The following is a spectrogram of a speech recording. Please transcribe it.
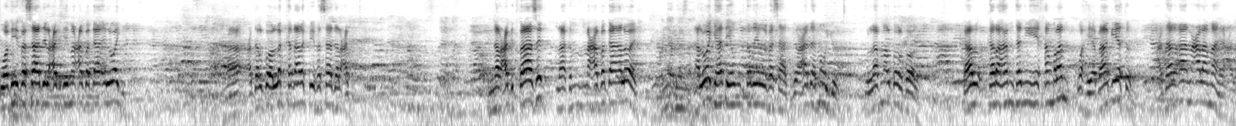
وفي فساد العقد مع بقاء الوجه. عدل القول لك كذلك في فساد العقد. إن العقد فاسد لكن مع بقاء الوجه. الوجه هذه هو مقتضي الفساد وعاده موجود. ولا ما القول قول قال كرهنتنيه خمرا وهي باقية. عادها الآن على ما هي على؟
